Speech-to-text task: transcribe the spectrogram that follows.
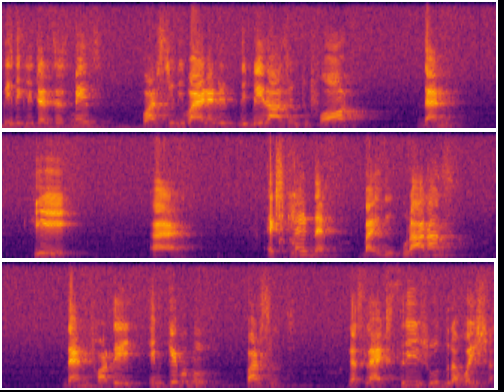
Vedic literatures means first he divided the Vedas into four, then he uh, explained them by the Puranas, then for the incapable persons, just like Sri Shudra Vaishya,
